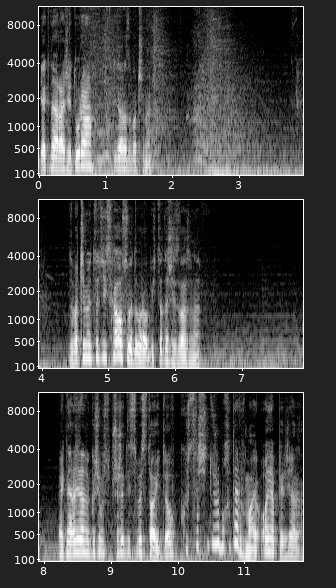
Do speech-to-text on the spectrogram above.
Jak na razie tura i zaraz zobaczymy. Zobaczymy, co ci z chaosu będą robić, to też jest ważne. Jak na razie tam gościu przyszedł i sobie stoi, to strasznie dużo bohaterów mają, o ja pierdzielę.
